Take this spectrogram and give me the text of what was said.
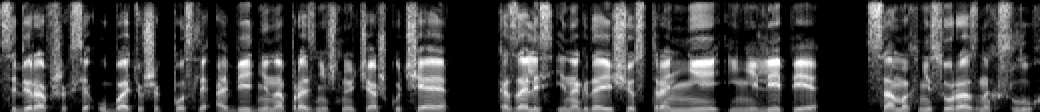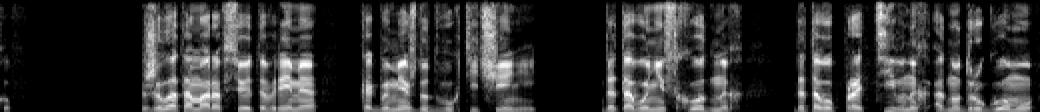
собиравшихся у батюшек после обедни на праздничную чашку чая, казались иногда еще страннее и нелепее самых несуразных слухов. Жила Тамара все это время как бы между двух течений, до того несходных, до того противных одно другому,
